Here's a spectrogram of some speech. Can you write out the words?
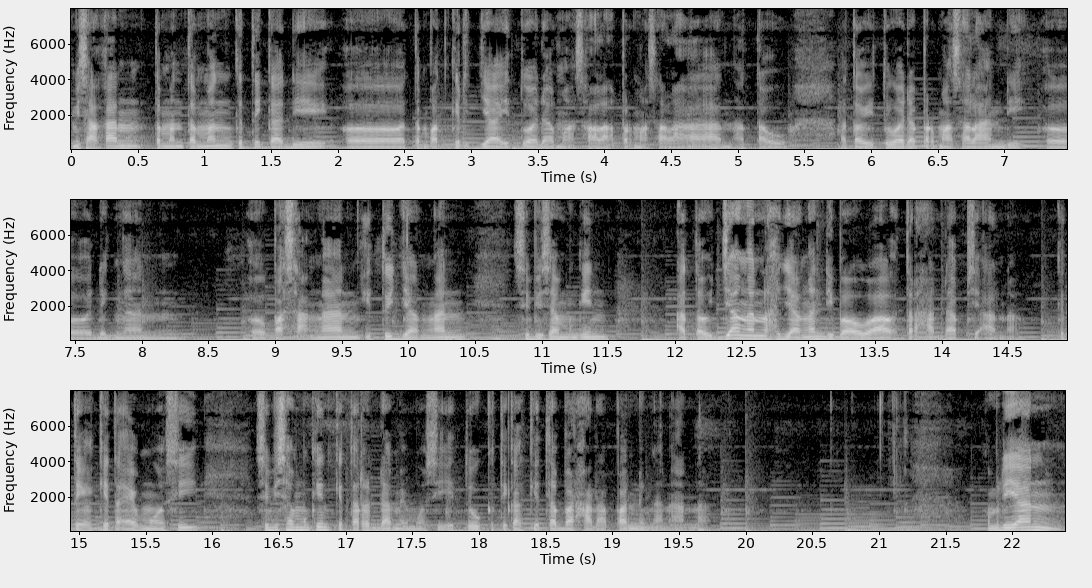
Misalkan teman-teman ketika di uh, tempat kerja itu ada masalah permasalahan atau atau itu ada permasalahan di uh, dengan uh, pasangan itu jangan sebisa mungkin atau janganlah jangan dibawa terhadap si anak. Ketika kita emosi, sebisa mungkin kita redam emosi itu ketika kita berhadapan dengan anak. Kemudian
